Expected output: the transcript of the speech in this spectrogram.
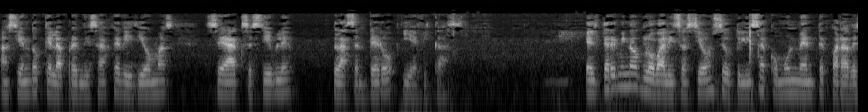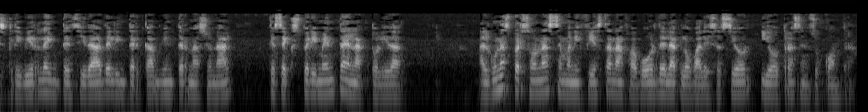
haciendo que el aprendizaje de idiomas sea accesible, placentero y eficaz. El término globalización se utiliza comúnmente para describir la intensidad del intercambio internacional que se experimenta en la actualidad. Algunas personas se manifiestan a favor de la globalización y otras en su contra.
